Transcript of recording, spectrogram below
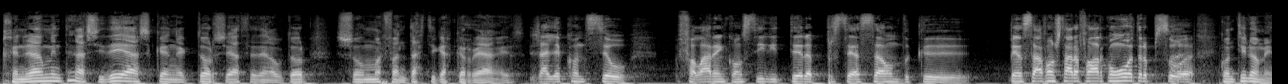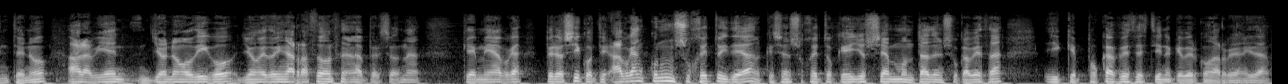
generalmente las ideas que el lector se hace del autor son más fantásticas que reales. Já lhe aconteceu falarem consigo e ter a percepção de que pensavam estar a falar com outra pessoa? continuamente, ¿no? Ahora bien, yo no lo digo, yo le doy la razón a la persona que me habla, pero sí, hablan con un sujeto ideal, que es el sujeto que ellos se han montado en su cabeza y que pocas veces tiene que ver con la realidad.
